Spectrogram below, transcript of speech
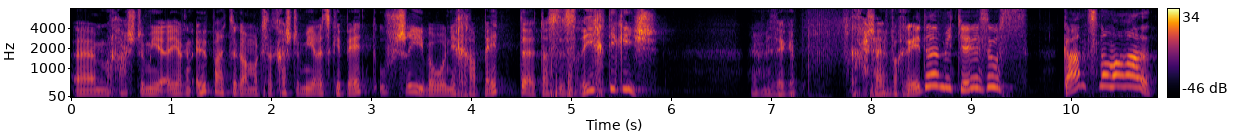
ähm, kannst du mir, irgendjemand hat sogar mal gesagt, kannst du mir ein Gebet aufschreiben, wo ich kann beten, dass es richtig ist? Und ich sagen, kannst du einfach reden mit Jesus. Ganz normal.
